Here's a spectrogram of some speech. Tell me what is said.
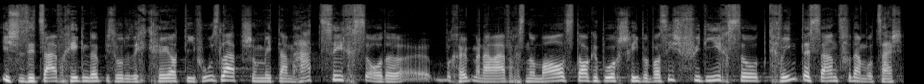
Ist das jetzt einfach irgendetwas, wo du dich kreativ auslebst und mit dem hat sich's? Oder äh, könnte man auch einfach ein normales Tagebuch schreiben? Was ist für dich so die Quintessenz von dem, wo du sagst,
